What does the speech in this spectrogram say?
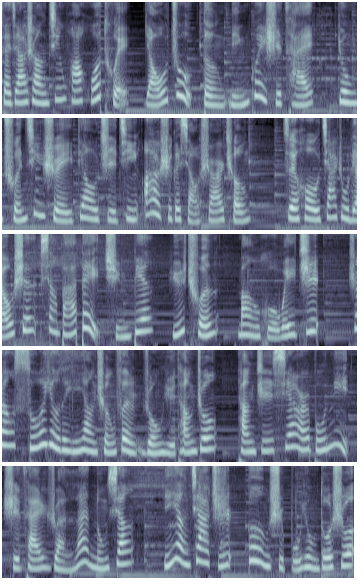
再加上金华火腿、瑶柱等名贵食材，用纯净水吊制近二十个小时而成，最后加入辽参、象拔贝、裙边、鱼唇，慢火煨之，让所有的营养成分溶于汤中，汤汁鲜而不腻，食材软烂浓香，营养价值更是不用多说。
